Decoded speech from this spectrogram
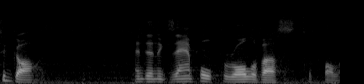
to God and an example for all of us to follow?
